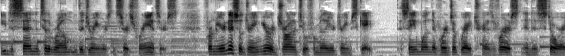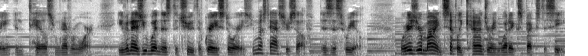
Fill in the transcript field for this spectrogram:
you descend into the realm of the dreamers and search for answers. From your initial dream, you are drawn into a familiar dreamscape the same one that Virgil Gray traversed in his story in Tales from Nevermore. Even as you witness the truth of Gray's stories, you must ask yourself, is this real? Or is your mind simply conjuring what it expects to see?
